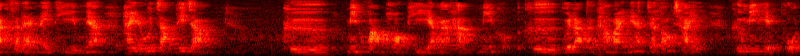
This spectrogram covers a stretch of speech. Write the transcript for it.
นักแสดงในทีมเนี่ยให้รู้จักที่จะคือมีความพอเพียงอะครับมีคือเวลาจะทำอะไรเนี่ยจะต้องใช้คือมีเหตุผล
